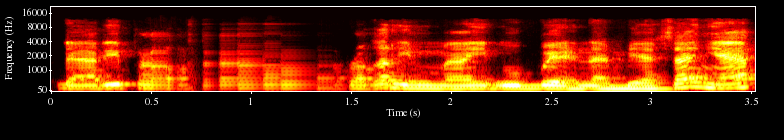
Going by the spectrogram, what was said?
dari proker Himai UB. Nah, biasanya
